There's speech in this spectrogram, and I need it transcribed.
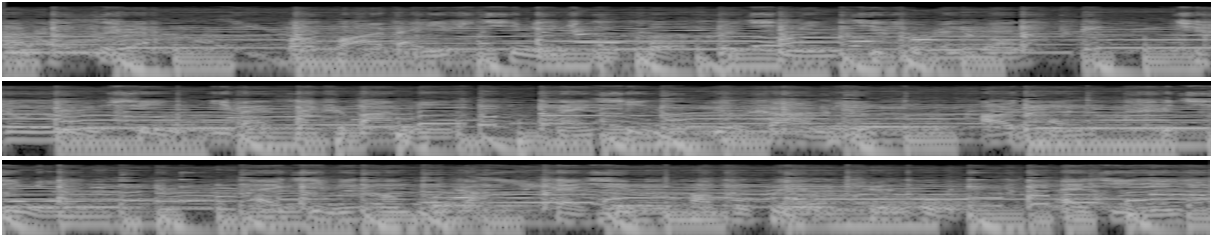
二百四人，包括二百一十七名乘客和七名机组人员，其中有女性一百三十八名，男性六十二名，儿童十七名。埃及民航部长在新闻发布会上宣布，埃及允许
